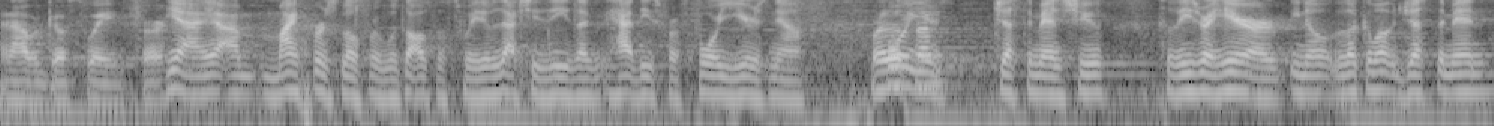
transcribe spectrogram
and I would go suede first. Yeah, yeah. Um, my first loafer was also suede. It was actually these. I've had these for four years now. Where are four those from? years. Just the Man shoe. So these right here are, you know, look them up. Just the Men.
